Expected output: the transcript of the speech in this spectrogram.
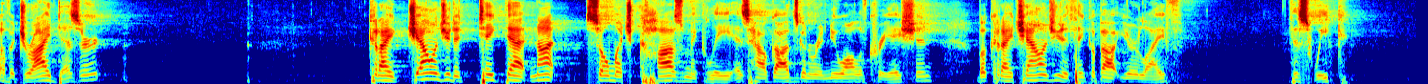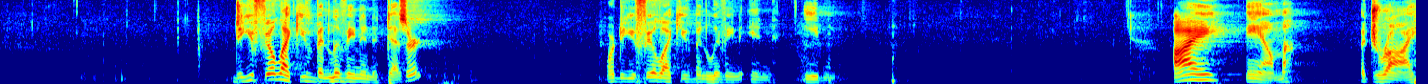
of a dry desert? Could I challenge you to take that not so much cosmically as how God's going to renew all of creation? But could I challenge you to think about your life this week? Do you feel like you've been living in a desert? Or do you feel like you've been living in Eden? I am a dry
